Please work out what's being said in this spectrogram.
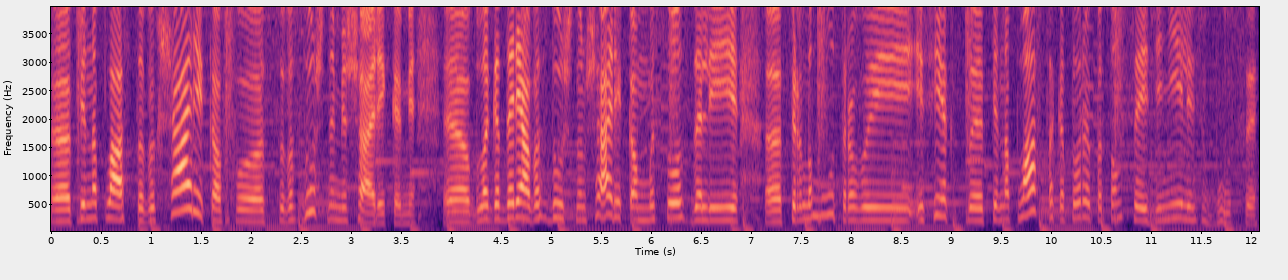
э, пенопластовых шариков с воздушными шариками. Благодаря воздушным шарикам мы создали перламутровый эффект пенопласта, которые потом соединились в бусы.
